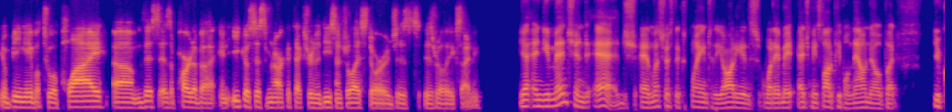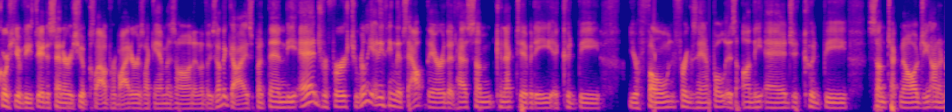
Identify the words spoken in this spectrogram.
you know being able to apply um, this as a part of a, an ecosystem and architecture to decentralized storage is is really exciting. Yeah and you mentioned edge and let's just explain to the audience what edge means. A lot of people now know but you, of course you have these data centers you have cloud providers like amazon and all these other guys but then the edge refers to really anything that's out there that has some connectivity. It could be your phone, for example, is on the edge. It could be some technology on an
